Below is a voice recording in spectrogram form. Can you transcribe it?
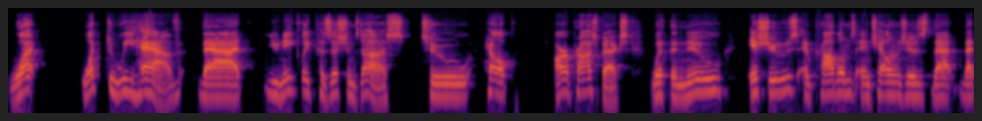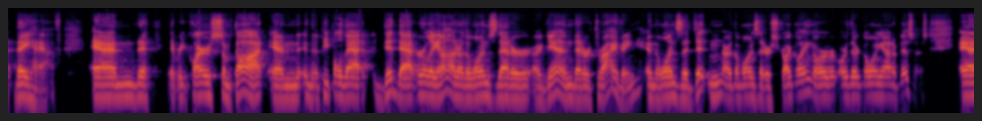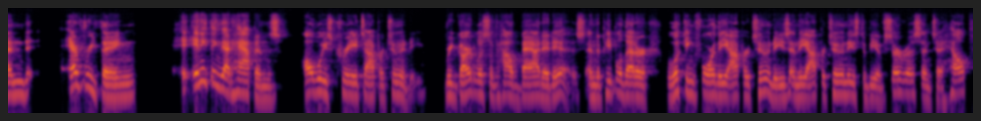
what what do we have that uniquely positions us to help our prospects with the new issues and problems and challenges that that they have and it requires some thought and, and, the people that did that early on are the ones that are again that are thriving and the ones that didn't are the ones that are struggling or or they're going out of business and everything anything that happens always creates opportunity regardless of how bad it is. And the people that are looking for the opportunities and the opportunities to be of service and to help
